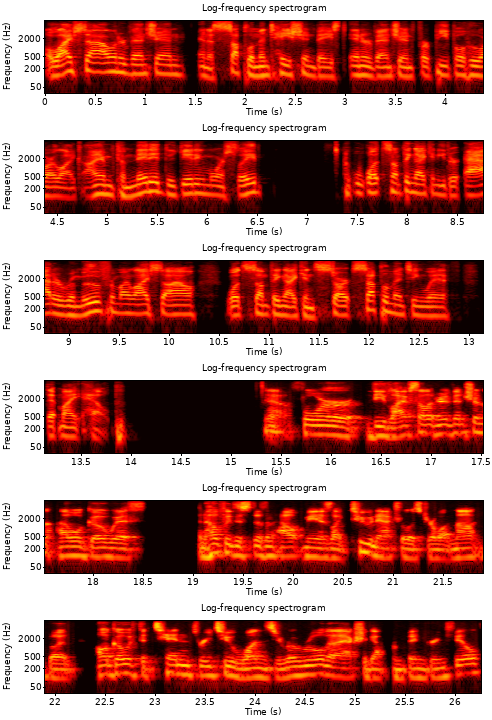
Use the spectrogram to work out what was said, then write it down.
a lifestyle intervention and a supplementation based intervention for people who are like, I am committed to getting more sleep. What's something I can either add or remove from my lifestyle? What's something I can start supplementing with that might help? Yeah, for the lifestyle intervention, I will go with and hopefully this doesn't out me as like too naturalist or whatnot, but I'll go with the 10 3 2 1 0 rule that I actually got from Ben Greenfield.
